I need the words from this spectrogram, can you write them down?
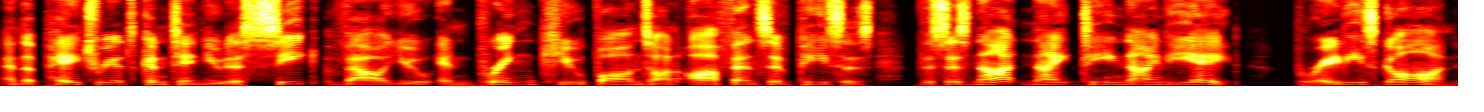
and the Patriots continue to seek value and bring coupons on offensive pieces. This is not 1998. Brady's gone.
